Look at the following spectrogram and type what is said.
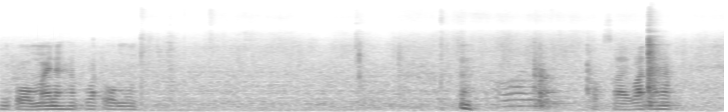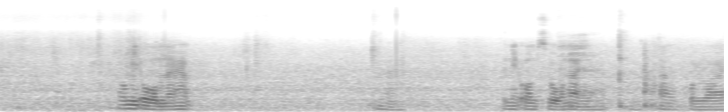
มีโอมไหมนะครับ วัดโอมออกสายวัดนะครับ ต้องมีโอมนะครับอ่าตัวนี้โอมสูงหน่อยนะครับ ตั้งคนร้อย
